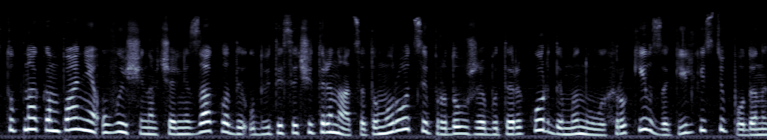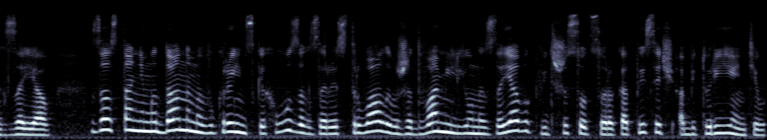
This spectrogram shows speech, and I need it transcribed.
Вступна кампанія у вищі навчальні заклади у 2013 році продовжує бити рекорди минулих років за кількістю поданих заяв. За останніми даними, в українських вузах зареєстрували вже 2 мільйони заявок від 640 тисяч абітурієнтів.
